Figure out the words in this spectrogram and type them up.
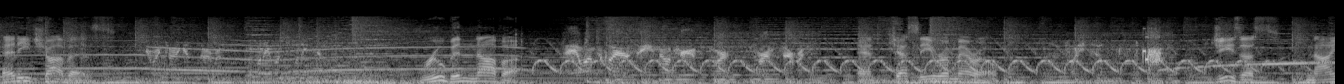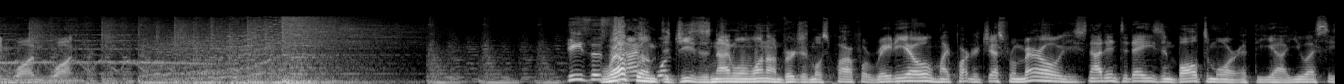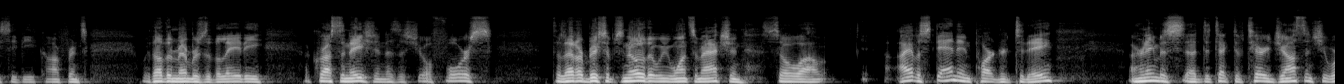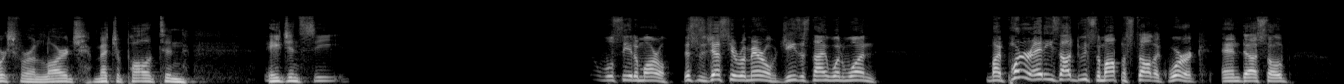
Eddie Chavez, Ruben Nava, and Jesse Romero. Jesus 911. Jesus. Welcome to 911. Jesus 911 on Virgin's Most Powerful Radio. My partner Jess Romero, he's not in today. He's in Baltimore at the uh, USCCB conference with other members of the laity across the nation as a show of force to let our bishops know that we want some action. So uh, I have a stand-in partner today. Her name is uh, Detective Terry Johnson. She works for a large metropolitan agency. We'll see you tomorrow. This is Jesse Romero, Jesus 911. My partner Eddie's out doing some apostolic work. And uh, so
